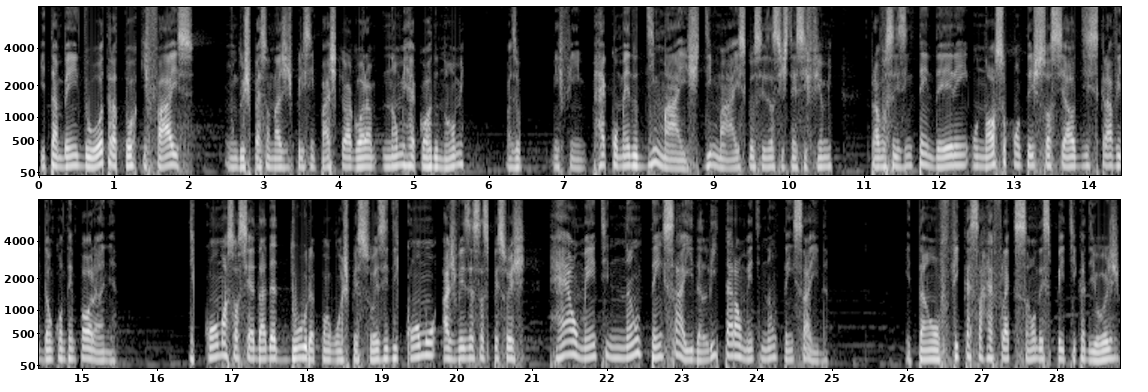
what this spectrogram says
e também do outro ator que faz um dos personagens principais, que eu agora não me recordo o nome, mas eu, enfim, recomendo demais, demais que vocês assistam esse filme para vocês entenderem o nosso contexto social de escravidão contemporânea. De como a sociedade é dura com algumas pessoas e de como às vezes essas pessoas realmente não têm saída, literalmente não têm saída. Então fica essa reflexão desse peitica de hoje.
